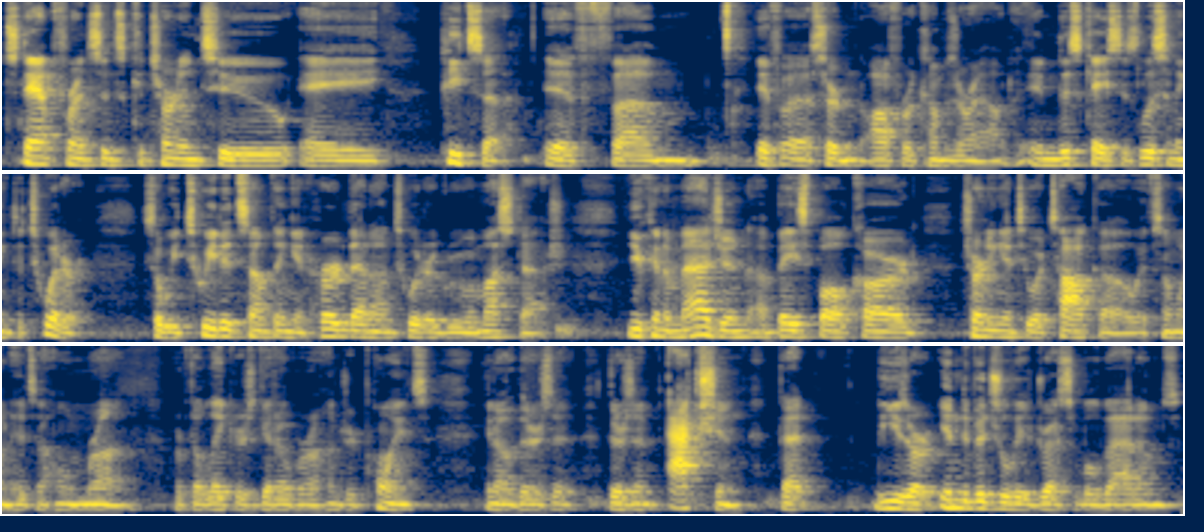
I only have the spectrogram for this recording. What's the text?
stamp, for instance, could turn into a pizza if um, if a certain offer comes around. In this case, it's listening to Twitter. So we tweeted something, it heard that on Twitter, grew a mustache. You can imagine a baseball card turning into a taco if someone hits a home run, or if the Lakers get over 100 points. You know, there's a there's an action that these are individually addressable atoms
